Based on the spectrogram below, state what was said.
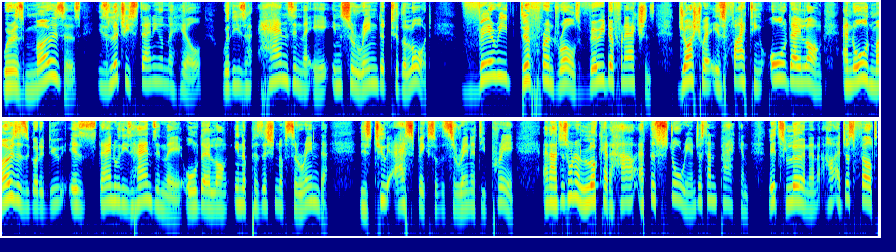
whereas Moses is literally standing on the hill with his hands in the air in surrender to the Lord. Very different roles, very different actions. Joshua is fighting all day long, and all Moses has got to do is stand with his hands in there all day long in a position of surrender. These two aspects of the serenity prayer. And I just want to look at how at the story and just unpack and let's learn. And I just felt,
